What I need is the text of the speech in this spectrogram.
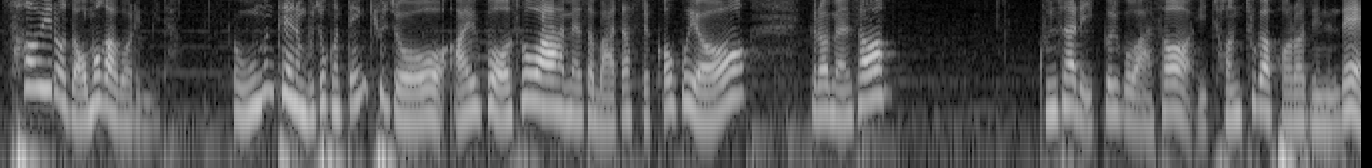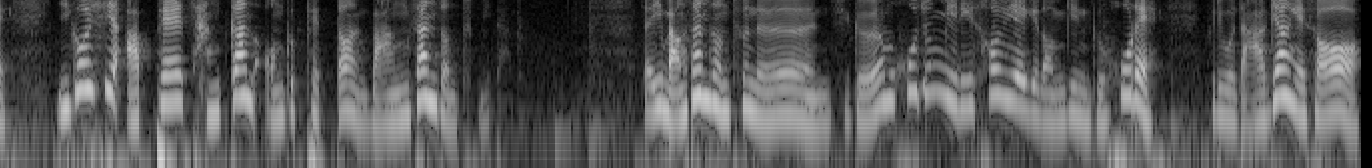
서위로 넘어가 버립니다. 우문태는 무조건 땡큐죠. 아이고 어서와 하면서 맞았을 거고요. 그러면서 군사를 이끌고 와서 이 전투가 벌어지는데 이것이 앞에 잠깐 언급했던 망산 전투입니다. 자, 이 망산 전투는 지금 호중밀이 서위에게 넘긴 그 호래 그리고 낙양에서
